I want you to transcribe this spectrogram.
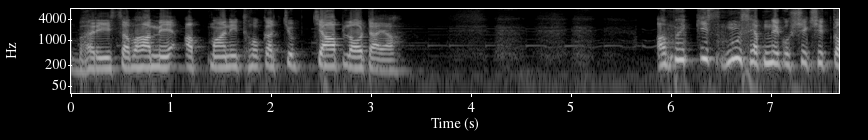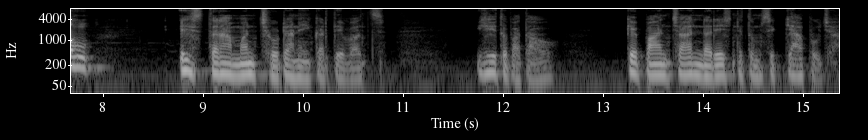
भरी सभा में अपमानित होकर चुपचाप लौट आया। अब मैं किस मुँह से अपने को शिक्षित कहूँ? इस तरह मन छोटा नहीं करते वत्स। ये तो बताओ कि पांचाल नरेश ने तुमसे क्या पूछा?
